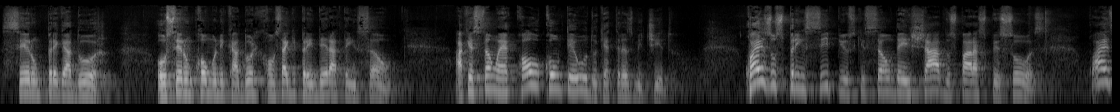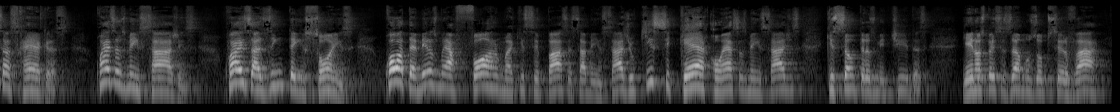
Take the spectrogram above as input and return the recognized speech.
ser um pregador ou ser um comunicador que consegue prender a atenção. A questão é qual o conteúdo que é transmitido. Quais os princípios que são deixados para as pessoas? Quais as regras? Quais as mensagens? Quais as intenções? Qual até mesmo é a forma que se passa essa mensagem? O que se quer com essas mensagens que são transmitidas? E aí nós precisamos observar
